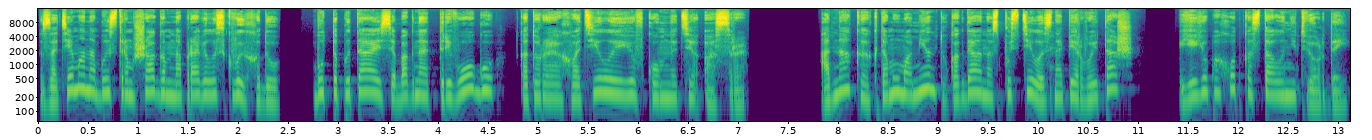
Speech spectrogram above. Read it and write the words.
Затем она быстрым шагом направилась к выходу, будто пытаясь обогнать тревогу, которая охватила ее в комнате Асры. Однако к тому моменту, когда она спустилась на первый этаж, ее походка стала нетвердой.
